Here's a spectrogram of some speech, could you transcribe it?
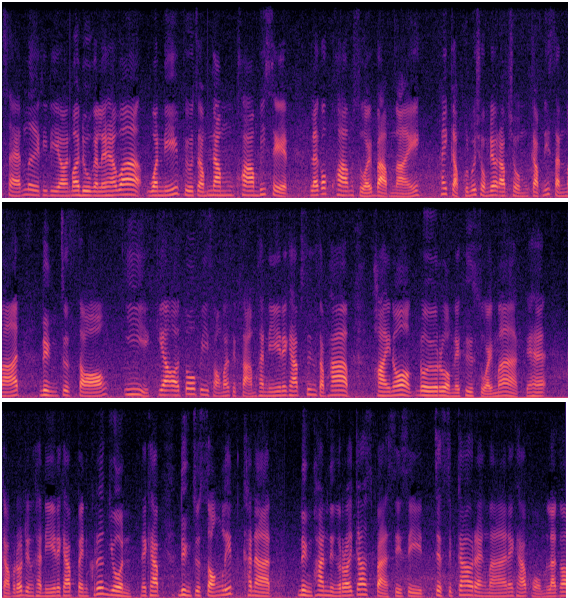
200,000เลยทีเดียว มาดูกันเลยฮะว่าวันนี้ฟิวจะนำความพิเศษ และก็ความสวยแบบไหน ให้กับคุณผู้ชมได้รับชมกับนิสสันมาร์1.2 e เกียร์ออโต้ปี 2013 คันนี้นะครับ ซึ่งสภาพภายนอกโดยรวมเนี่ยคือสวยมากนะฮะกับรถยนต์คันนี้นะครับ เป็นเครื่องยนต์นะครับ 1.2 ลิตร ขนาด 1,198ซีซี79 แรงม้านะครับผมแล้วก็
